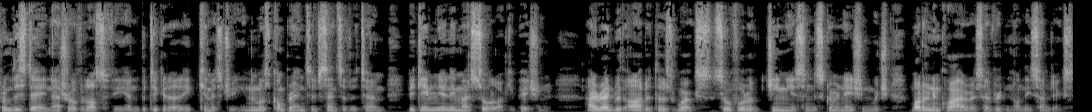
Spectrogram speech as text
from this day, natural philosophy, and particularly chemistry, in the most comprehensive sense of the term, became nearly my sole occupation. I read with ardour those works, so full of genius and discrimination, which modern inquirers have written on these subjects.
